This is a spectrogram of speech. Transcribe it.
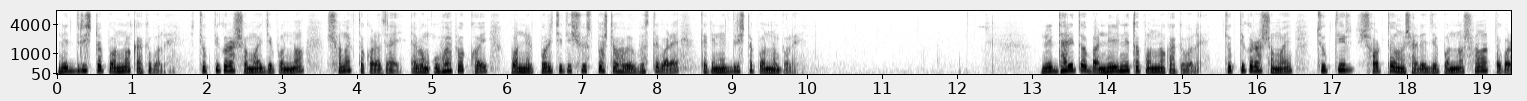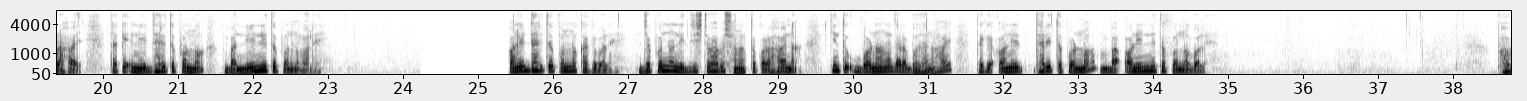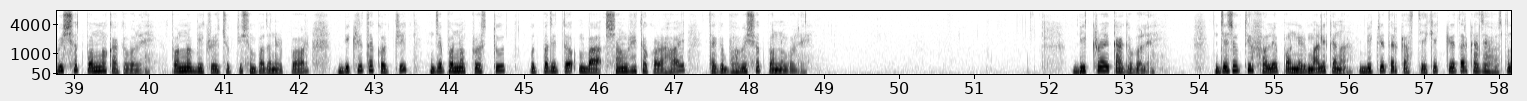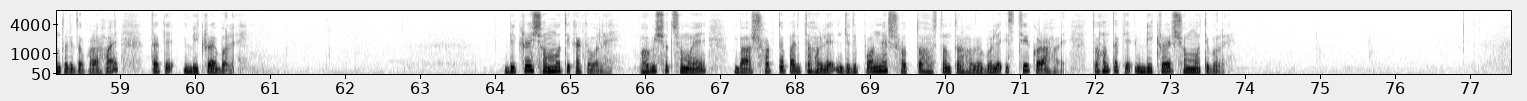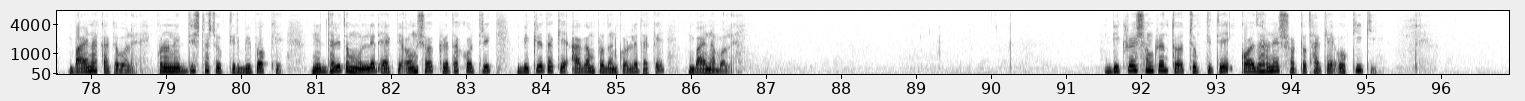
নির্দিষ্ট পণ্য কাকে বলে? চুক্তি করার সময় যে পণ্য শনাক্ত করা যায় এবং উভয় পক্ষই পণ্যের পরিচিতি সুস্পষ্টভাবে বুঝতে পারে, তাকে নির্দিষ্ট পণ্য বলে। নির্ধারিত বা নির্ণীত পণ্য কাকে বলে? চুক্তি করার সময় চুক্তির শর্ত অনুসারে যে পণ্য শনাক্ত করা হয়, তাকে নির্ধারিত পণ্য বা নির্ণীত পণ্য বলে। অনির্ধারিত পণ্য কাকে বলে? যে পণ্য নির্দিষ্টভাবে শনাক্ত করা হয় না, কিন্তু বর্ণনা দ্বারা বোঝানো হয়, তাকে অনির্ধারিত পণ্য বা অনির্ণীত পণ্য বলে। ভবিষ্যৎ পণ্য কাকে বলে? পণ্য বিক্রয় চুক্তি সম্পাদনের পর বিক্রেতা কর্তৃক যে পণ্য প্রস্তুত উৎপাদিত বা সংগৃহীত করা হয় তাকে ভবিষ্যৎ পণ্য বলে। বিক্রয় কাকে বলে? যে চুক্তির ফলে পণ্যের মালিকানা বিক্রেতার কাছ থেকে ক্রেতার কাছে হস্তান্তরিত করা হয়, তাকে বিক্রয় বলে। বিক্রয় সম্মতি কাকে বলে? ভবিষ্যৎ সময়ে বা শর্ত পালিত হলে যদি পণ্যের সত্য হস্তান্তর হবে বলে স্থির করা হয়, তখন তাকে বিক্রয়ের সম্মতি বলে। বায়না কাকে বলে? কোনো নির্দিষ্ট চুক্তির বিপক্ষে নির্ধারিত মূল্যের একটি অংশ ক্রেতা কর্তৃক বিক্রেতাকে আগাম প্রদান করলে তাকে বায়না বলে। বিক্রয় সংক্রান্ত চুক্তিতে কয় ধরনের শর্ত থাকে ও কি কি?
